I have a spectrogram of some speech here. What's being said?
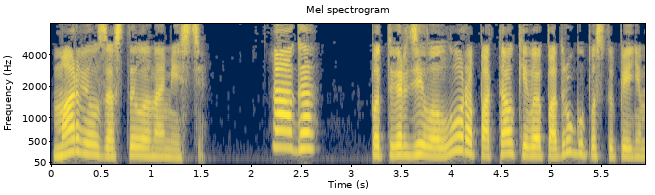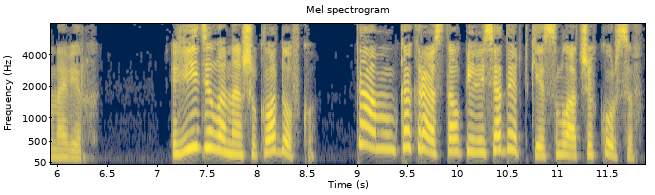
Марвел застыла на месте. «Ага», — подтвердила Лора, подталкивая подругу по ступеням наверх. «Видела нашу кладовку? Там как раз толпились адептки с младших курсов».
